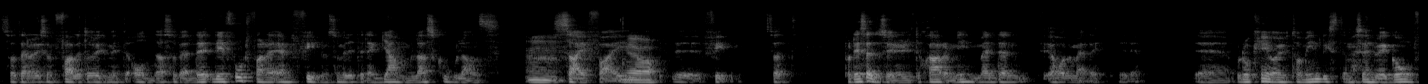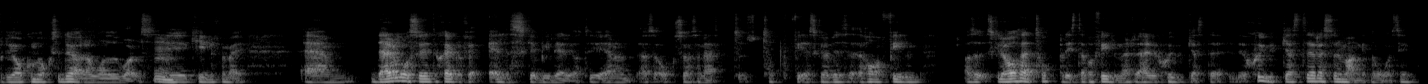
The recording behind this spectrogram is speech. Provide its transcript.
så att den har liksom fallit och liksom inte åldrats så väl. Det, är fortfarande en film som är lite den gamla skolans sci-fi Ja. eh, film. Så att på det sättet så är den lite charmig, men den, jag håller med dig i det. Eh, och då kan jag ju ta min lista men sen är igång för jag kommer också döda War of the Worlds. Mm. Det är kill för mig. Um, däremot så är det inte självklart för jag älskar Billy Elliot. Det är en, alltså också en sån här toppfilm. Skulle jag visa, ha en film, alltså skulle jag ha här topplista på filmer, det här är det sjukaste, det sjukaste resonemanget någonsin.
